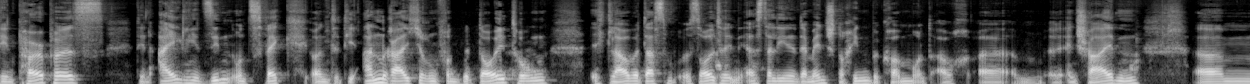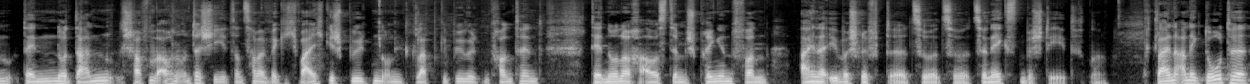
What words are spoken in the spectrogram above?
den Purpose, den eigentlichen Sinn und Zweck und die Anreicherung von Bedeutung, ich glaube, das sollte in erster Linie der Mensch noch hinbekommen und auch ähm, äh, entscheiden. Ähm, denn nur dann schaffen wir auch einen Unterschied. Sonst haben wir wirklich weichgespülten und glatt gebügelten Content, der nur noch aus dem Springen von einer Überschrift äh, zur, zur, zur nächsten besteht. Ne? Kleine Anekdote,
